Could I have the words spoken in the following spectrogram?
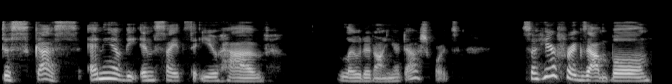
discuss any of the insights that you have loaded on your dashboards. So here, for example,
